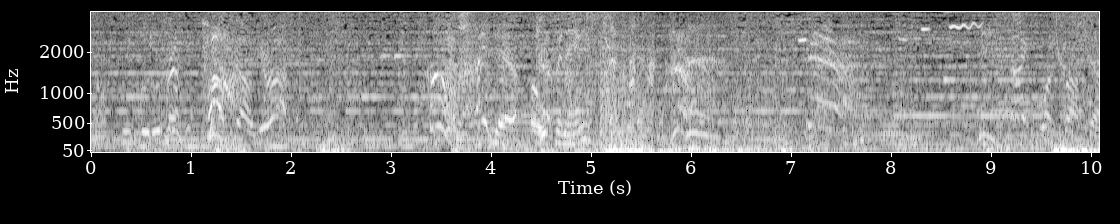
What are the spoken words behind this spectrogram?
Salt seafood will make it. Prompto, you're up. Oh, hi there, opening. Nice one, Prompto.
